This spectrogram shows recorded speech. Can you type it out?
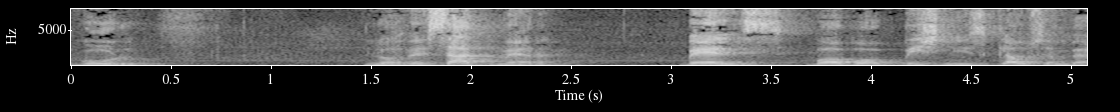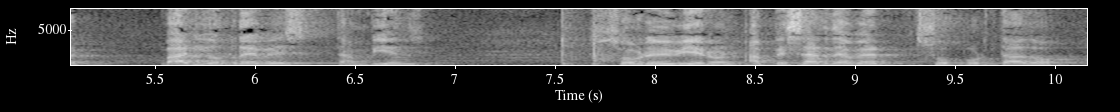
Gur, los de Sadmer, Bels, Bobo, Vishnis, Klausenberg, Varios rebes también sobrevivieron, a pesar de haber soportado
